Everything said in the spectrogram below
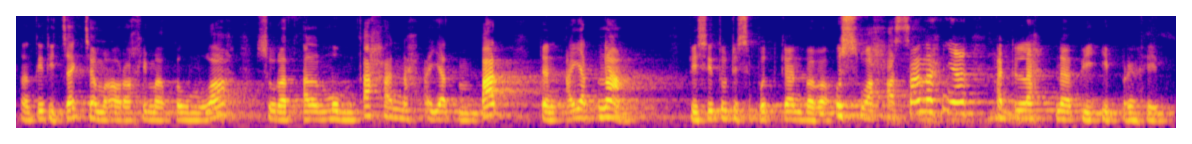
Nanti dicek jamaah rahimakumullah surat Al-Mumtahanah ayat 4 dan ayat 6. Di situ disebutkan bahwa uswah hasanahnya adalah Nabi Ibrahim.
